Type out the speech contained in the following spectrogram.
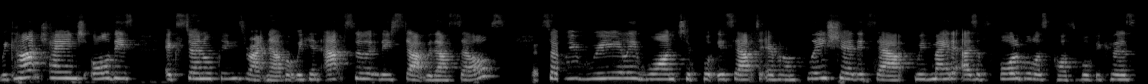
We can't change all of these external things right now, but we can absolutely start with ourselves. So we really want to put this out to everyone. Please share this out. We've made it as affordable as possible because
